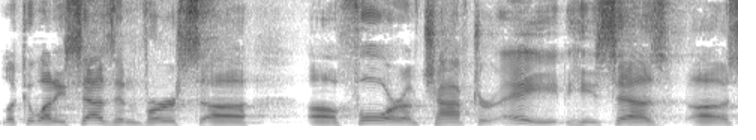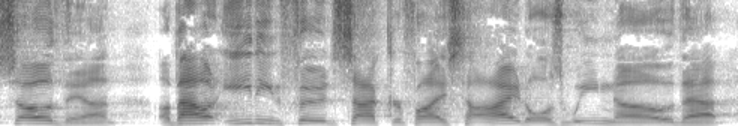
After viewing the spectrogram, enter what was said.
Look at what he says in verse uh, uh 4 of chapter 8. He says, uh, So then, about eating food sacrificed to idols, we know that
